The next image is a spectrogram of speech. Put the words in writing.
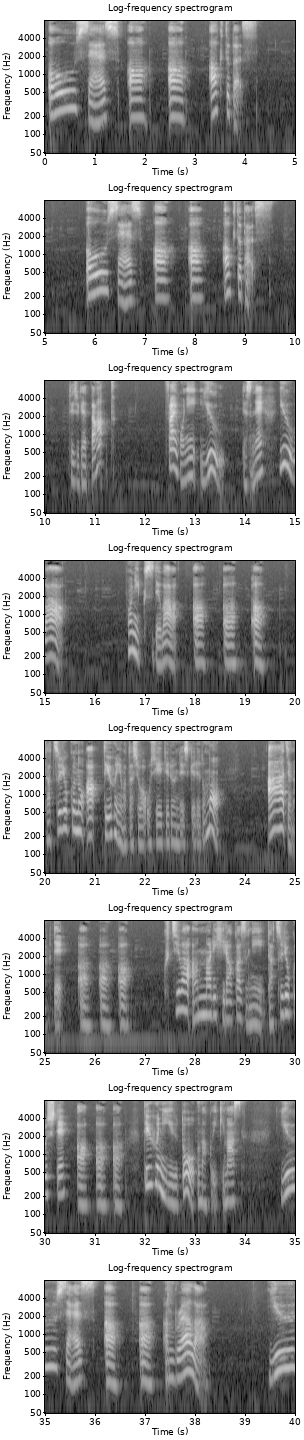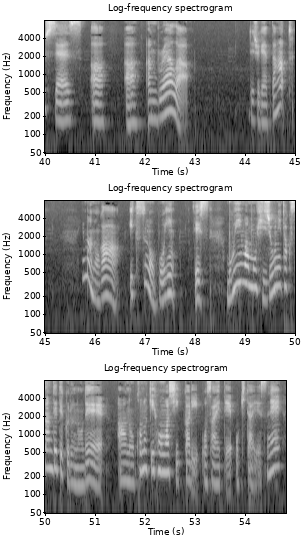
う。O says a a octopus O says a a octopus. Did you get that? 最後に You ですね。You はフォニックスではあああ脱力のあっていうふうに私は教えてるんですけれどもあじゃなくてあああ口はあんまり開かずに脱力してあああっていうふうに言うとうまくいきます。You says a a umbrella. You says a a umbrella. Did you get that? 今のが5つの母音です。母音はもう非常にたくさん出てくるので、あのこの基本はしっかり押さえておきたいですね。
